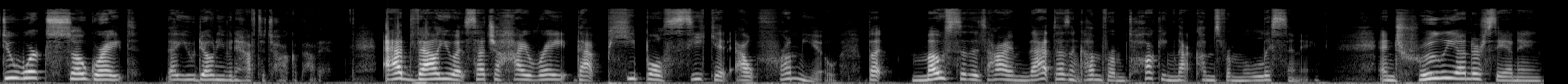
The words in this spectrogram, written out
Do work so great that you don't even have to talk about it. Add value at such a high rate that people seek it out from you. But most of the time, that doesn't come from talking, that comes from listening and truly understanding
